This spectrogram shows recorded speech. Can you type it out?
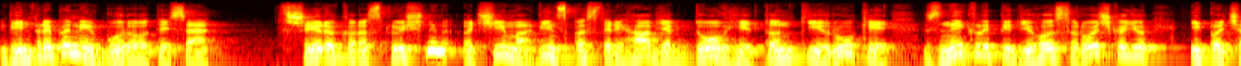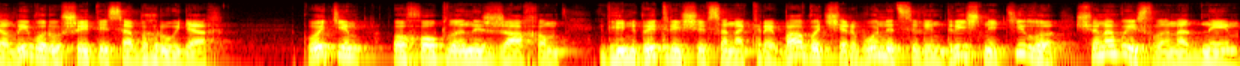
Він припинив боротися. З широко розплющеними очима він спостерігав, як довгі тонкі руки зникли під його сорочкою і почали ворушитися в грудях. Потім, охоплений жахом, він витріщився на криваво червоне циліндричне тіло, що нависло над ним.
